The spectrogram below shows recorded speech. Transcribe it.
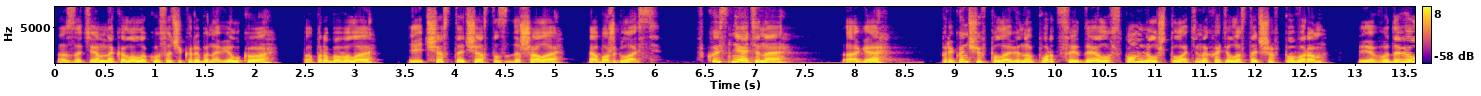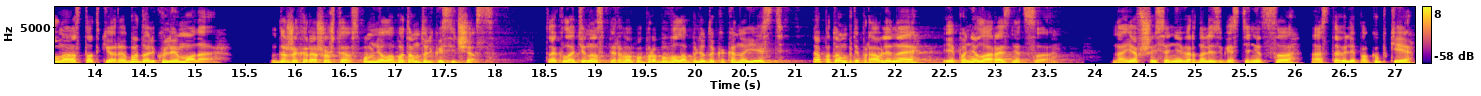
Затем наколола кусочек рыбы на вилку, попробовала и часто-часто задышала, обожглась. «Вкуснятина!» «Ага». Прикончив половину порции, Дейл вспомнил, что Латина хотела стать шеф-поваром, и выдавил на остатки рыбы дольку лимона. Даже хорошо, что я вспомнил об этом только сейчас. Так Латина сперва попробовала блюдо как оно есть, а потом приправленное, и поняла разницу. Наевшись, они вернулись в гостиницу, оставили покупки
